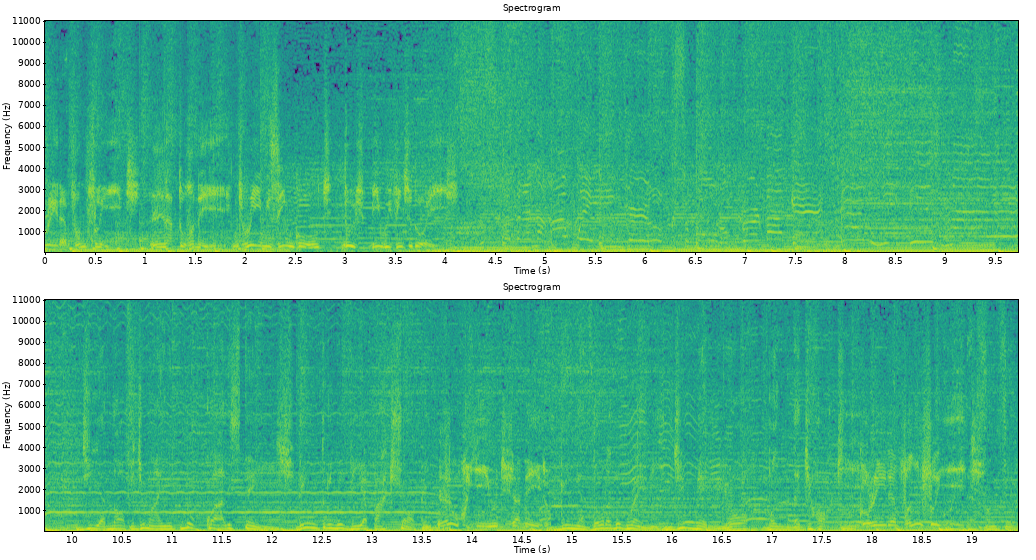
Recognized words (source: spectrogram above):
Greta Van Fleet, na turnê Dreams in Gold 2022. Dia 9 de maio, no Qual Stage, dentro do Via Park Shopping. No Rio de Janeiro, Ganhadora do Grammy de melhor banda de rock. Greta Van Fleet. Van Fleet.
